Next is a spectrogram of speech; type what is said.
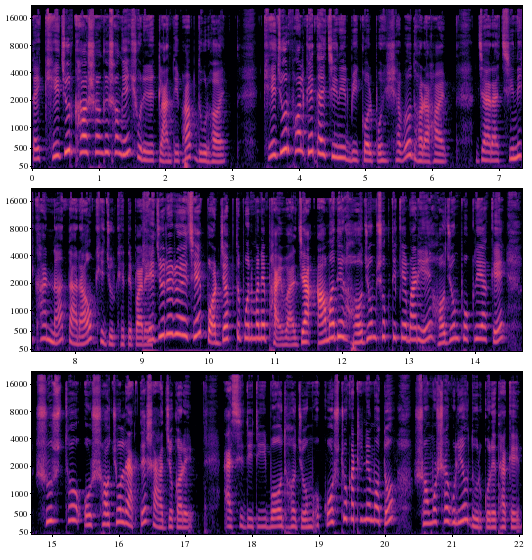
তাই খেজুর খাওয়ার সঙ্গে সঙ্গেই শরীরে ক্লান্তিভাব দূর হয়। খেজুর ফলকে তাই চিনির বিকল্প হিসাবেও ধরা হয়। যারা চিনি খান না, তারাও খেজুর খেতে পারে। খেজুরে রয়েছে পর্যাপ্ত পরিমাণে ফাইবার, যা আমাদের হজম শক্তিকে বাড়িয়ে হজম প্রক্রিয়াকে সুস্থ ও সচল রাখতে সাহায্য করে। অ্যাসিডিটি বদহজম ও কোষ্ঠকাঠিন্যের মতো সমস্যাগুলিও দূর করে থাকে।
